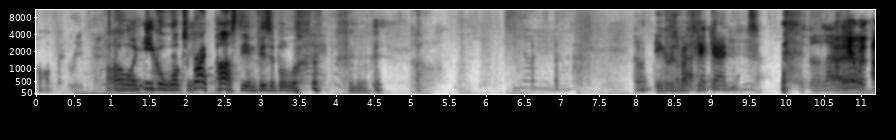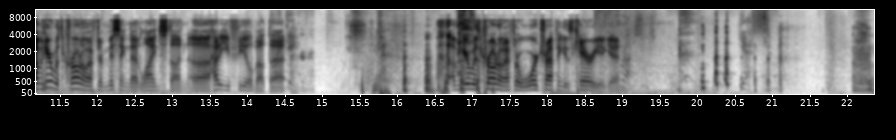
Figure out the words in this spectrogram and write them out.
honk. Oh, an eagle walks right past the invisible. No, you don't. Eagle's about to get ganked. It's not allowed. I'm here with I'm here with Chrono after missing that line stun. Uh, how do you feel about that? I'm here with Chrono after ward trapping his carry again. Crushed. yes.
